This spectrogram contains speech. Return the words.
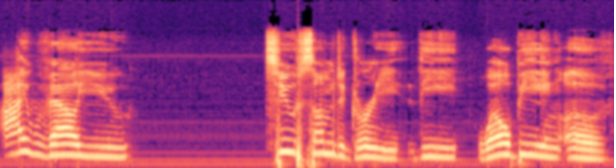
I value to some degree the well-being of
